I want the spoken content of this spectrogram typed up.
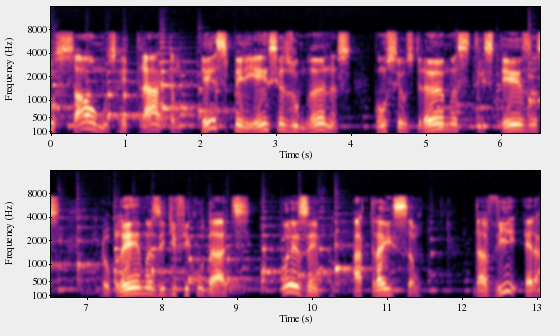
Os salmos retratam experiências humanas com seus dramas, tristezas, problemas e dificuldades. Por exemplo, a traição. Davi era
